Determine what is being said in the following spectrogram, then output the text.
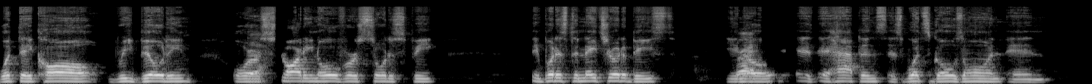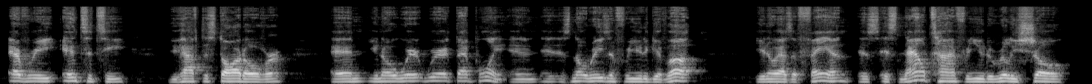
what they call rebuilding or Yeah. starting over, so to speak. But it's the nature of the beast. You Right. know, it, it happens. It's what goes on in every entity. You have to start over, and you know we're we're at that point, and there's no reason for you to give up. You know, as a fan, it's it's now time for you to really show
